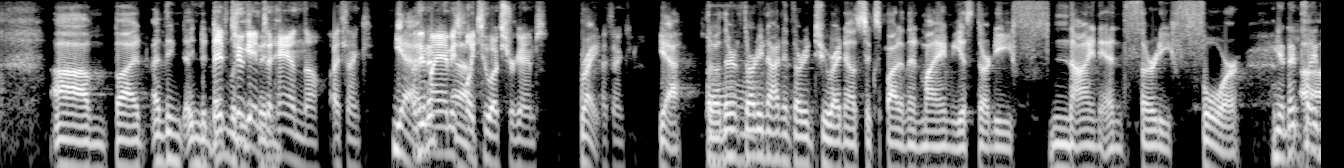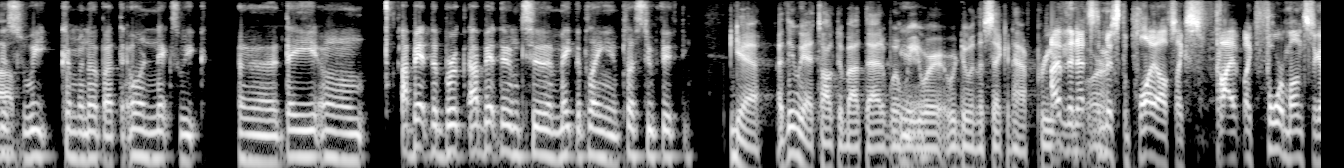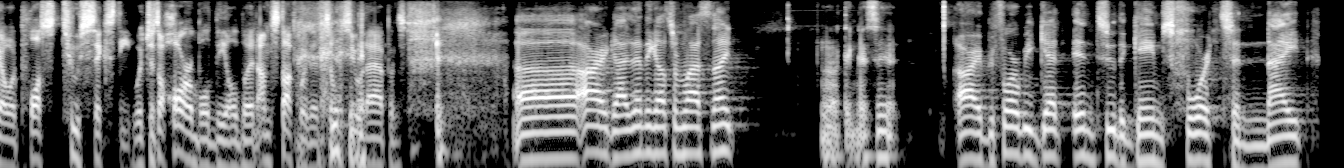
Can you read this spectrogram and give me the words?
Um, but I think the they have two games been, at hand, though. I think. Yeah, I think Miami's uh, played two extra games. Right. I think. Yeah. So they're 39 and 32 right now, sixth spot, and then Miami is 39 and 34. Yeah, they play um, this week coming up, I think, or next week. Uh, they um, I bet the Brook, I bet them to make the play in plus two fifty. Yeah, I think we had talked about that when yeah. we were, were doing the second half preview. I have the Nets or... to miss the playoffs like five, like four months ago at plus two sixty, which is a horrible deal, but I'm stuck with it. So we'll see what happens. Uh, all right, guys. Anything else from last night? I think that's it. All right. Before we get into the games for tonight,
